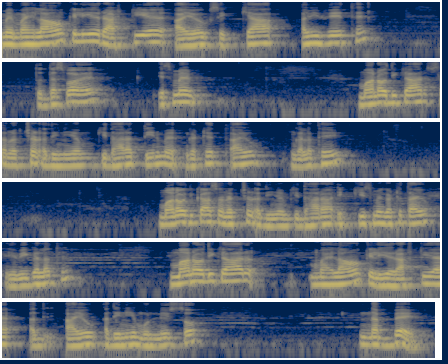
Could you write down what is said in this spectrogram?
में महिलाओं के लिए राष्ट्रीय आयोग से क्या अभिभेद है? तो दसवा है, इसमें मानवाधिकार संरक्षण अधिनियम की धारा तीन में गठित आयोग गलत है। मानवाधिकार संरक्षण अधिनियम की धारा इक्कीस में गठित आयोग, ये भी गलत है। मानवाधिकार महिलाओं के लिए राष्ट्रीय आयोग अधिनियम उन्नीस सौ नब्बे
